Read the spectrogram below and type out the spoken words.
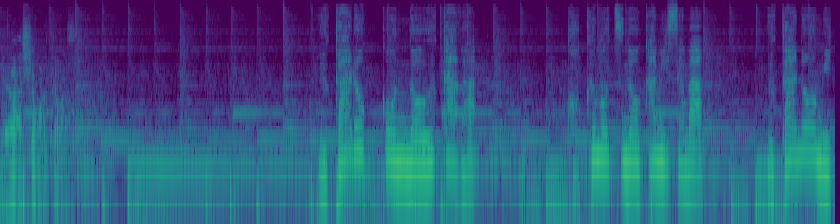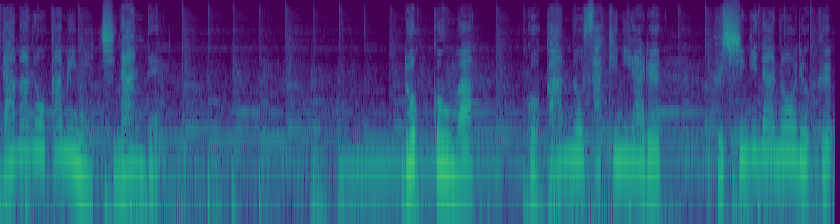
い、やらせてもらってます。羽化六根の羽化は穀物の神様羽化の御霊の神にちなんで。六根は五感の先にある不思議な能力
